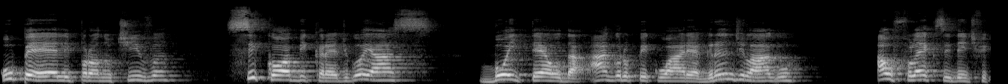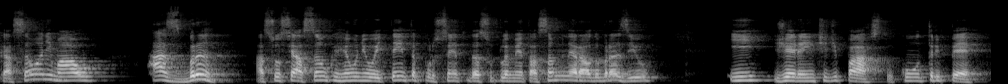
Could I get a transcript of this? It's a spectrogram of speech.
UPL Pronutiva, Cicobi Cred Goiás, Boitel da Agropecuária Grande Lago, Alflex Identificação Animal, Asbran, associação que reúne 80% da suplementação mineral do Brasil, e Gerente de Pasto, com o tripé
